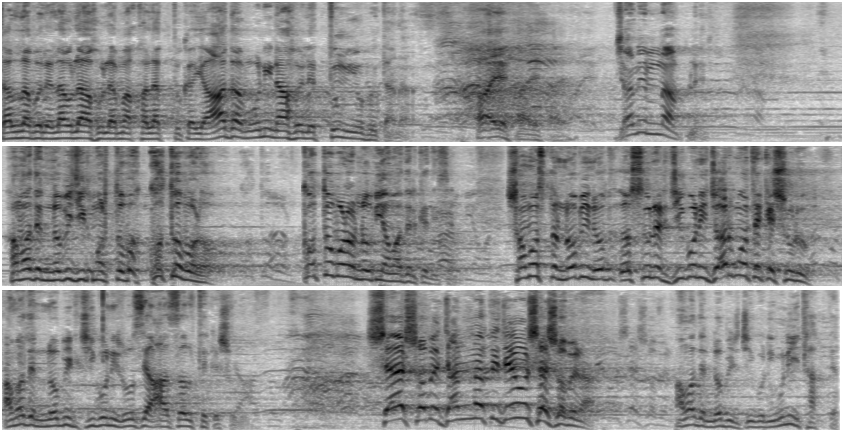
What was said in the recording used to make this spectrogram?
তা আল্লাহ বলে লাউলা হুলামা খালাক তুকাই আদম, উনি না হইলে তুমিও হইতা না। হায় হায় হায়। জানেন না আপনি? আমাদের নবীজির মর্তবা কত বড়। কত বড় নবী আমাদেরকে দিছেন সমস্ত নবী রসুলের জীবনী জন্ম থেকে শুরু, আমাদের নবীর জীবনী রোজে আজল থেকে শুরু। শেষ হবে, জান্নাতে যেও শেষ হবে না। আমাদের নবীর জীবনী উনিই থাকতেন।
